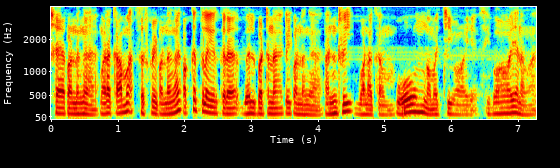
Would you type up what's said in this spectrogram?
ஷேர் பண்ணுங்க. மறக்காம சப்ஸ்கிரைப் பண்ணுங்க. பக்கத்துல இருக்கிற பெல் பட்டனை கிளிக் பண்ணுங்க. நன்றி வணக்கம். ஓம் நமச்சிவாய. சிவாய நம.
